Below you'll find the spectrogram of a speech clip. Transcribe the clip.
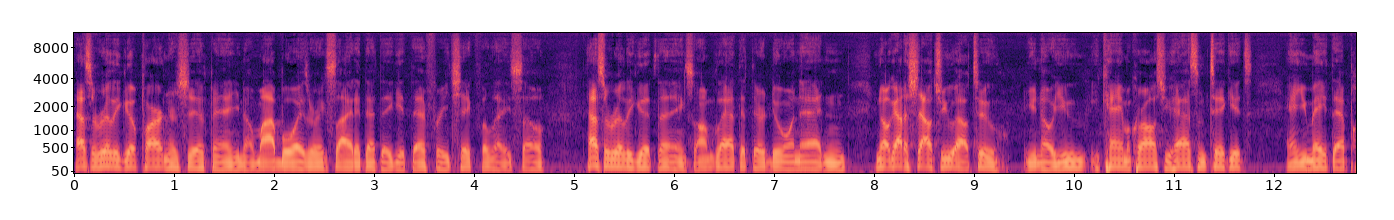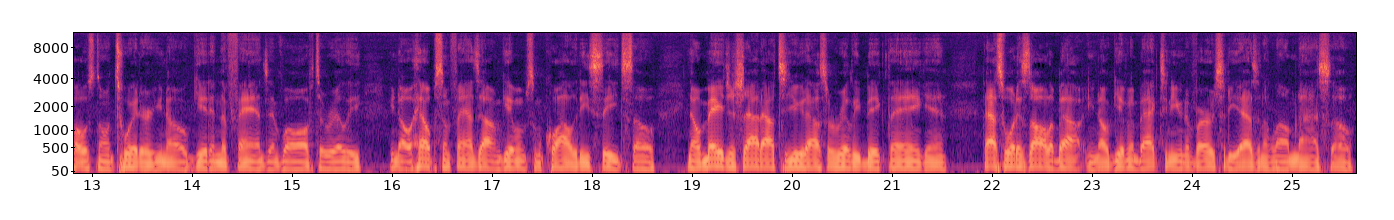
that's a really good partnership. And, you know, my boys were excited that they get that free Chick fil A. So that's a really good thing. So I'm glad that they're doing that. And, you know, I got to shout you out too. You know, you, you came across, you had some tickets, and you made that post on Twitter, you know, getting the fans involved to really, you know, help some fans out and give them some quality seats. So, you know, major shout out to you. That was a really big thing. And that's what it's all about, you know, giving back to the university as an alumni. So,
